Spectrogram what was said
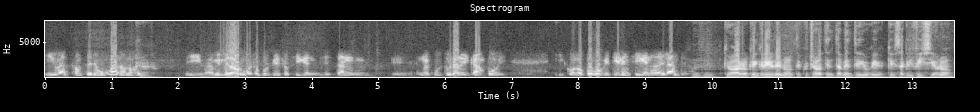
y bueno, son seres humanos, ¿no? Y, a mí me da orgullo porque ellos siguen, están eh, en la cultura del campo y, y con lo poco que tienen siguen adelante. Qué bárbaro, qué increíble, ¿no? Te escuchaba atentamente, digo, qué, qué sacrificio, ¿no?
